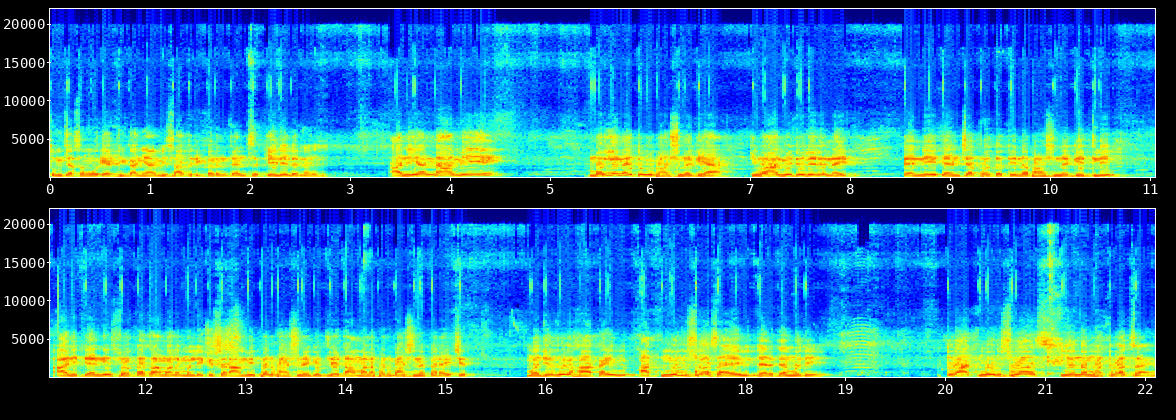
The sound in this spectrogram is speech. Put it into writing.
तुमच्यासमोर या ठिकाणी आम्ही सादरीकरण त्यांचं केलेलं नाही. आणि यांना आम्ही म्हणलं नाही तुम्ही भाषणं घ्या किंवा आम्ही दिलेले नाहीत. त्यांनी त्यांच्या पद्धतीनं भाषणं घेतली आणि त्यांनी स्वतःच आम्हाला म्हणले की सर आम्ही पण भाषणं घेतली तर आम्हाला पण भाषणं करायचीत. म्हणजे जो हा काही आत्मविश्वास आहे विद्यार्थ्यामध्ये तो आत्मविश्वास येणं महत्वाचं आहे.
